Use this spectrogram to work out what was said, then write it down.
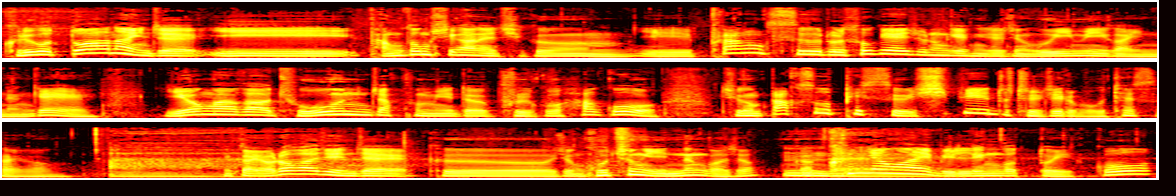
그리고 또 하나 이제 이 방송 시간에 지금 이 프랑스를 소개해 주는 게 굉장히 좀 의미가 있는 게 이 영화가 좋은 작품에도 불구하고 지금 박스 오피스 10위에도 들지를 못했어요. 아, 그러니까 여러 가지 이제 그 좀 고충이 있는 거죠. 그러니까 음, 큰 네. 영화에 밀린 것도 있고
